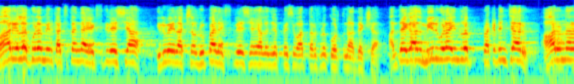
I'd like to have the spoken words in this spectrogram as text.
భార్యలకు కూడా మీరు ఖచ్చితంగా ఎక్స్గ్రేషియా ఇరవై లక్షల రూపాయలు ఎక్స్గ్రేస్ చేయాలని చెప్పేసి వారి తరఫున కోరుతున్నా అధ్యక్ష. అంతేకాదు మీరు కూడా ఇందులో ప్రకటించారు. ఆరున్నర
